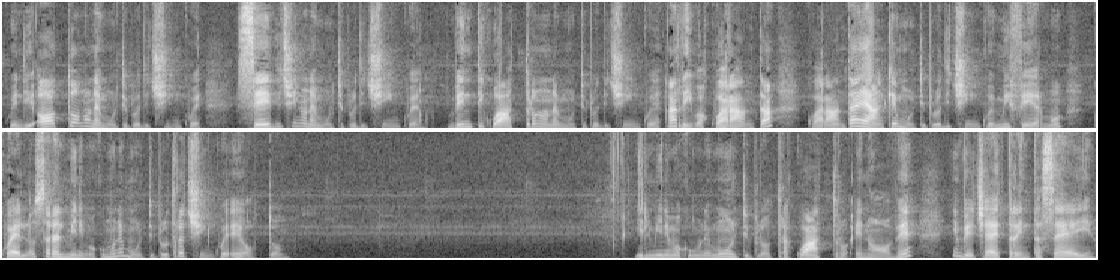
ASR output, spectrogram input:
Quindi 8 non è multiplo di 5. 16 non è multiplo di 5, 24 non è multiplo di 5, arrivo a 40, 40 è anche multiplo di 5, mi fermo, quello sarà il minimo comune multiplo tra 5 e 8. Il minimo comune multiplo tra 4 e 9 invece è 36.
